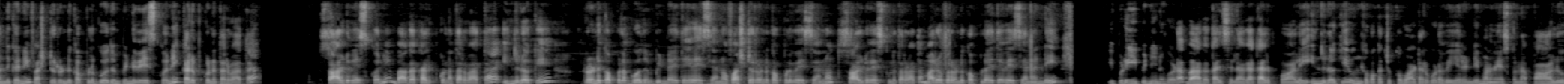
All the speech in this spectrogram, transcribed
అందుకని ఫస్ట్ రెండు కప్పులు గోధుమ పిండి వేసుకొని కలుపుకున్న తర్వాత సాల్ట్ వేసుకొని బాగా కలుపుకున్న తర్వాత ఇందులోకి రెండు కప్పుల గోధుమ పిండి అయితే వేసాను. ఫస్ట్ రెండు కప్పులు వేసాను. సాల్ట్ వేసుకున్న తర్వాత మరొక రెండు కప్పులు అయితే వేసానండి. ఇప్పుడు ఈ పిండిని కూడా బాగా కలిసేలాగా కలుపుకోవాలి. ఇందులోకి ఇంకా ఒక చుక్క వాటర్ కూడా వేయరండి. మనం వేసుకున్న పాలు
